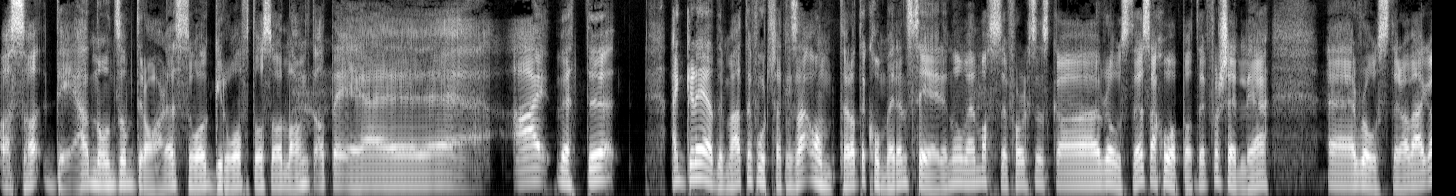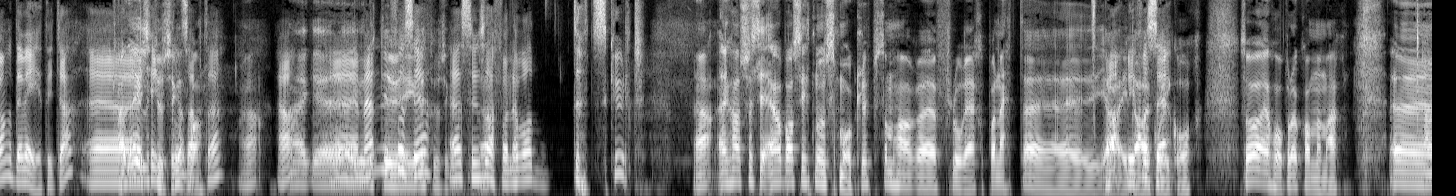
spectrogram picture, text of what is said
Altså, det er noen som drar det så grovt og så langt at det er Nei, vet du. Jeg gleder meg til fortsettelse. Jeg antar at det kommer en serie nå med masse folk som skal roastes. Jeg håper at det er forskjellige eh, roastere hver gang. Det vet ikke jeg. Eh, Ja, det er litt usikker på. Ja, Ja. Eh, Men vi får se. Jeg syns i hvert fall det var dødskult. Ja, jeg, har ikke, jeg har bare sett noen småklipp som har eh, florert på nettet eh, ja, i dag og i går. Så jeg håper det kommer mer. Ja,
